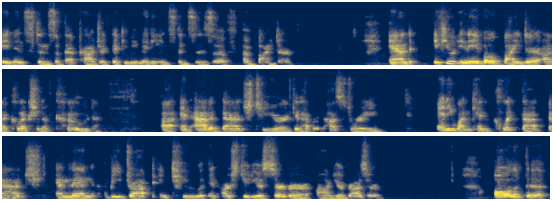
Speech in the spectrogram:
an instance of that project. There can be many instances of, of binder. And if you enable Binder on a collection of code uh, and add a badge to your GitHub repository, anyone can click that badge and then be dropped into an RStudio server on your browser. All of the,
